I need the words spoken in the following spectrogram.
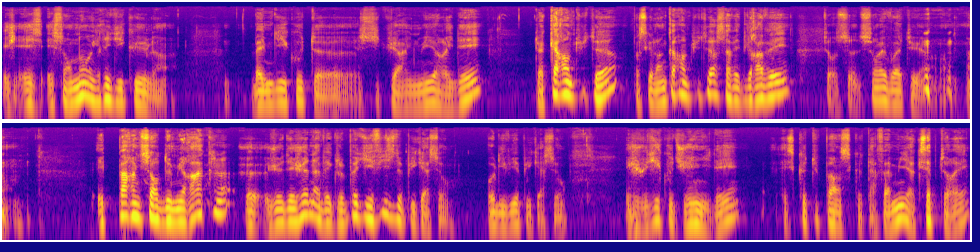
Et, son nom est ridicule. Ben, il me dit, écoute, euh, si tu as une meilleure idée, tu as 48 heures, parce que dans 48 heures, ça va être gravé sur, les voitures. et par une sorte de miracle, euh, je déjeune avec le petit-fils de Picasso, Olivier Picasso. Et je lui dis, écoute, j'ai une idée. Est-ce que tu penses que ta famille accepterait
